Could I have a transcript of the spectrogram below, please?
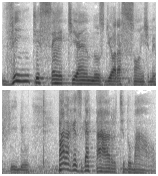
27 anos de orações, meu filho, para resgatar-te do mal.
